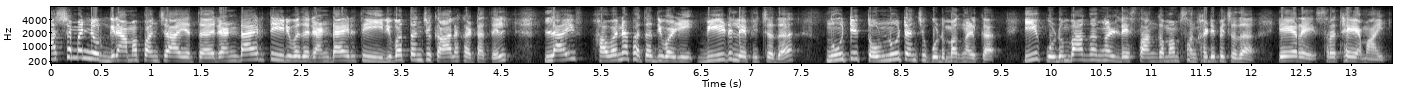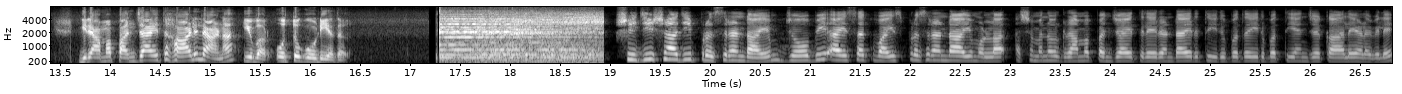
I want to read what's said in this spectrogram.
അശമന്നൂർ ഗ്രാമപഞ്ചായത്ത് രണ്ടായിരത്തി ഇരുപത് രണ്ടായിരത്തി ഇരുപത്തഞ്ച് കാലഘട്ടത്തിൽ ലൈഫ് ഭവന പദ്ധതി വഴി വീട് ലഭിച്ചത് നൂറ്റി തൊണ്ണൂറ്റഞ്ച് കുടുംബങ്ങൾക്ക്. ഈ കുടുംബാംഗങ്ങളുടെ സംഗമം സംഘടിപ്പിച്ചത് ഏറെ ശ്രദ്ധേയമായി. ഗ്രാമപഞ്ചായത്ത് ഹാളിലാണ് ഇവർ ഒത്തുകൂടിയത്. ഷിജി ഷാജി പ്രസിഡന്റായും ജോബി ഐസക് വൈസ് പ്രസിഡന്റായുമുള്ള അശമനൂർ ഗ്രാമപഞ്ചായത്തിലെ രണ്ടായിരത്തി ഇരുപത് ഇരുപത്തിയഞ്ച് കാലയളവിലെ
